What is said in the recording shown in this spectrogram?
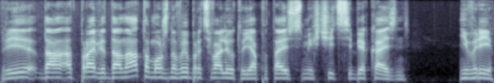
При да, отправе доната можно выбрать валюту. Я пытаюсь смягчить себе казнь. Не ври.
